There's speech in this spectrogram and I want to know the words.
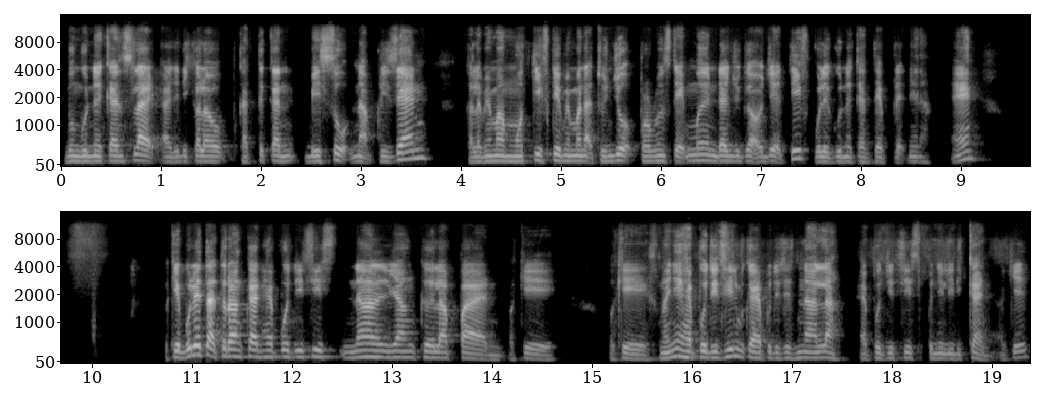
menggunakan slide. Ha, jadi kalau katakan besok nak present kalau memang motif dia memang nak tunjuk problem statement dan juga objektif boleh gunakan template ni lah. Eh? Okey, boleh tak terangkan hipotesis null yang ke-8? Okey. Okey, sebenarnya hipotesis ini bukan hipotesis null lah, hipotesis penyelidikan. Okey.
